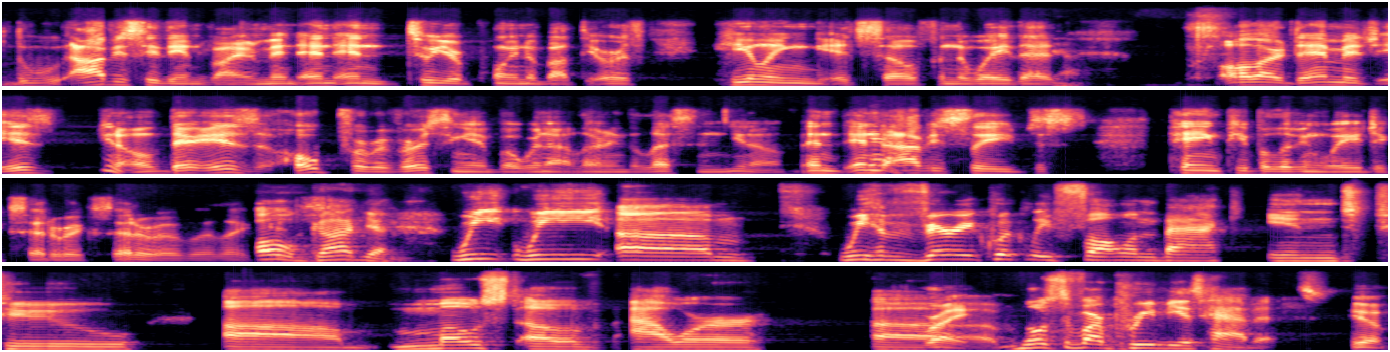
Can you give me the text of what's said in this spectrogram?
the, obviously the environment and and to your point about the earth healing itself in the way that Yeah. all our damage is you know there is hope for reversing it but we're not learning the lesson you know and and Yeah. obviously just paying people living wage et cetera et cetera but like Oh, God, yeah. we we um we have very quickly fallen back into um most of our uh Right. most of our previous habits Yep.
